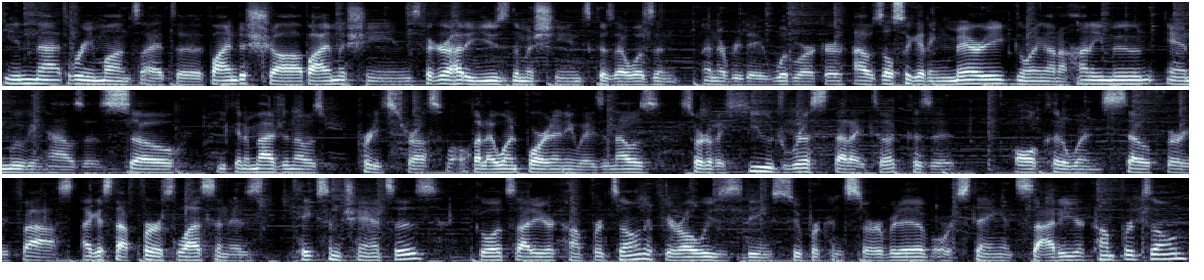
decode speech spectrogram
in that three months, I had to find a shop, buy machines, figure out how to use the machines because I wasn't an everyday woodworker. I was also getting married, going on a honeymoon, and moving houses. So you can imagine that was pretty stressful, but I went for it anyways. And that was sort of a huge risk that I took because it all could have went south very fast. I guess that first lesson is take some chances, go outside of your comfort zone. If you're always being super conservative or staying inside of your comfort zone,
